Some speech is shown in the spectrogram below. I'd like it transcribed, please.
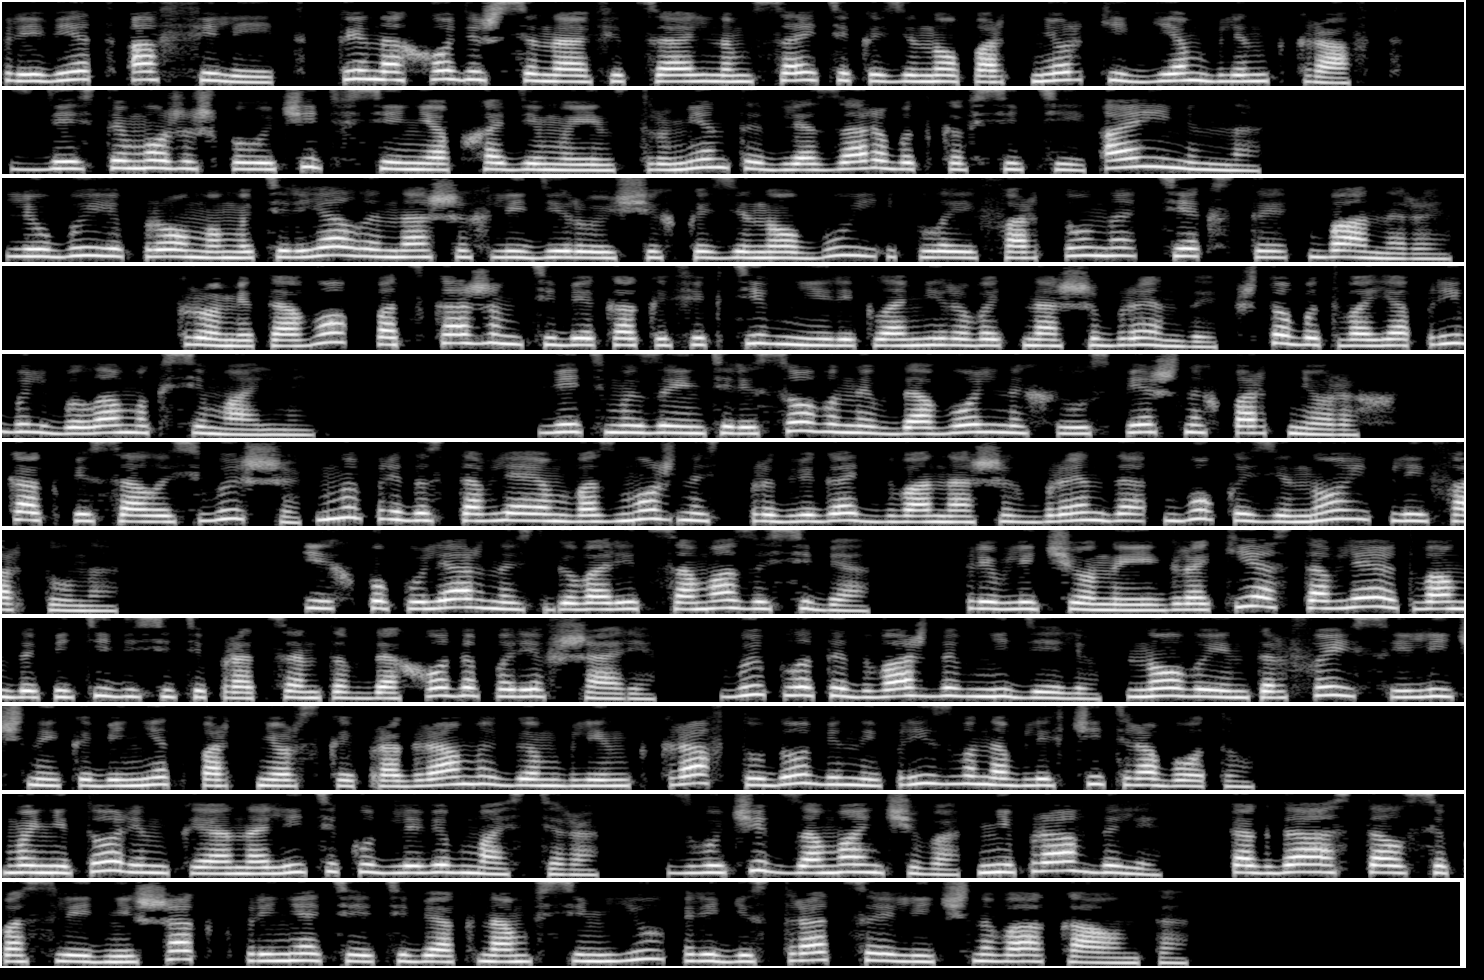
Привет, Аффилейт. Ты находишься на официальном сайте казино-партнерки Gambling Craft. Здесь ты можешь получить все необходимые инструменты для заработка в сети, а именно любые промо-материалы наших лидирующих казино Буй и Play Fortuna, тексты, баннеры. Кроме того, подскажем тебе, как эффективнее рекламировать наши бренды, чтобы твоя прибыль была максимальной. Ведь мы заинтересованы в довольных и успешных партнерах. Как писалось выше, мы предоставляем возможность продвигать два наших бренда, Буказино и Плей Фортуна. Их популярность говорит сама за себя. Привлеченные игроки оставляют вам до 50% дохода по ревшаре. Выплаты дважды в неделю. Новый интерфейс и личный кабинет партнерской программы Gambling Craft удобен и призван облегчить работу. Мониторинг и аналитику для вебмастера. Звучит заманчиво, не правда ли? Тогда остался последний шаг к принятию тебя к нам в семью – регистрация личного аккаунта.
